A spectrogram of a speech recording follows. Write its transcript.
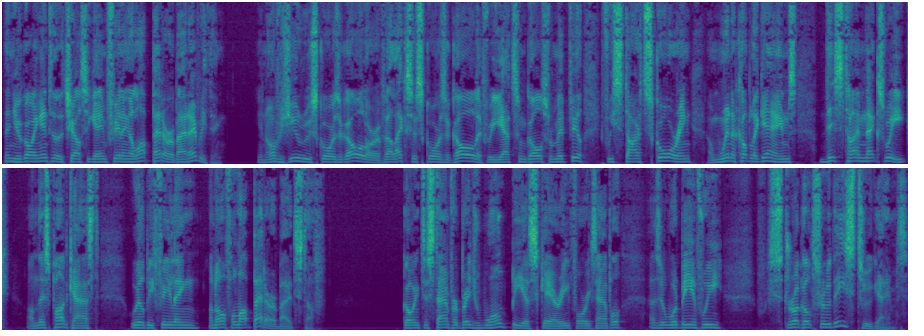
then you're going into the Chelsea game feeling a lot better about everything. You know, if Giroud scores a goal or if Alexis scores a goal, if we get some goals from midfield, if we start scoring and win a couple of games, this time next week on this podcast, we'll be feeling an awful lot better about stuff. Going to Stamford Bridge won't be as scary, for example, as it would be if we struggle through these two games.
